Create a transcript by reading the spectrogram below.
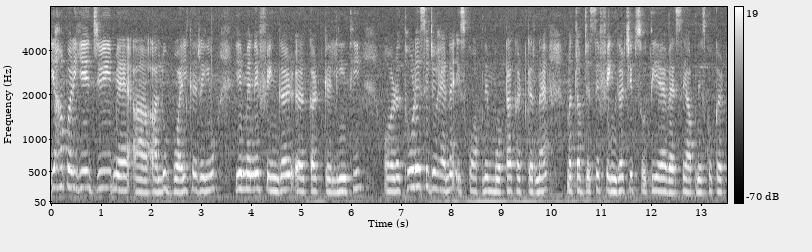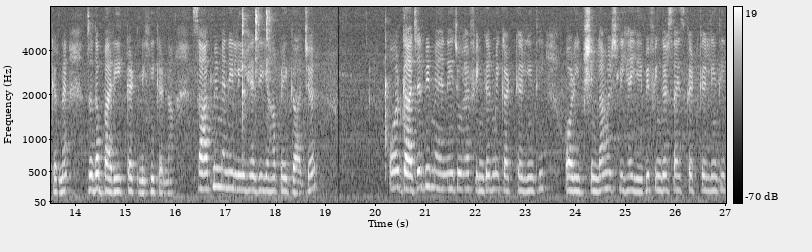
यहाँ पर ये जी मैं आ, आलू बॉईल कर रही हूँ। ये मैंने फिंगर आ, कट कर ली थी और थोड़े से जो है ना इसको आपने मोटा कट करना है। मतलब जैसे फिंगर चिप्स होती है वैसे आपने इसको कट करना है। ज़्यादा बारीक कट नहीं करना। साथ में मैंने ली है जी यहाँ पे गाजर। और गाजर भी मैंने जो है फिंगर में कट कर ली थी और ये शिमला मिर्च ली है, ये भी फिंगर साइज़ कट कर ली थी।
